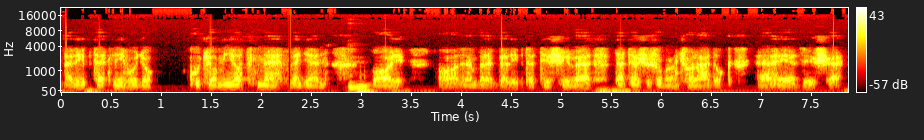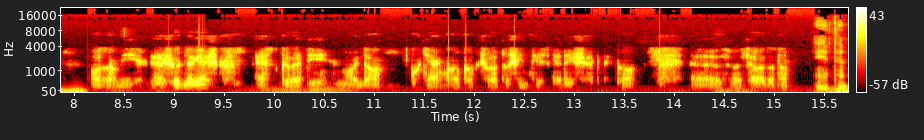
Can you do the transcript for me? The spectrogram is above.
beléptetni, hogy a kutya miatt ne legyen uh-huh. baj az emberek beléptetésével. Tehát elsősorban a családok elhelyezése az, ami elsődleges. Ezt követi majd a kutyánkkal kapcsolatos intézkedéseknek a feladata. Értem.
